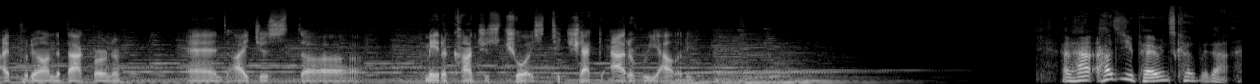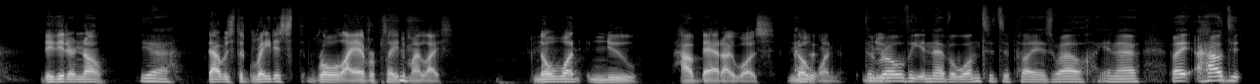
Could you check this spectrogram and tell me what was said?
I put it on the back burner and I just uh, made a conscious choice to check out of reality. And how how did your parents cope with that? They didn't know. Yeah. That was the greatest role I ever played in my life. No one knew how bad I was. No the, one. The knew. role that you never wanted to play as well, you know. Like how did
